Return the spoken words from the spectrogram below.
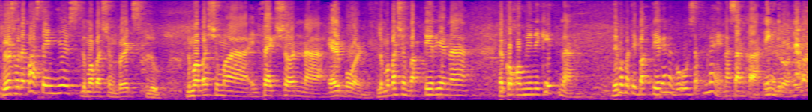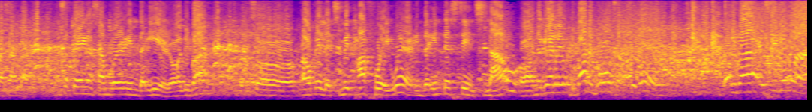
Because for the past 10 years, lumabas yung birds flu. Lumabas yung mga infection na airborne. Lumabas yung bacteria na nagko-communicate na. Di ba pati bacteria nag-uusap na eh. Nasaan ka? Ingro, ikaw nasaan ka? Nasa tenga, somewhere in the ear. O, di ba? So, okay, let's meet halfway. Where? In the intestines. Now? O, nag di ba? Nag-uusap sila eh. Di ba? Eh, sige mo ha.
